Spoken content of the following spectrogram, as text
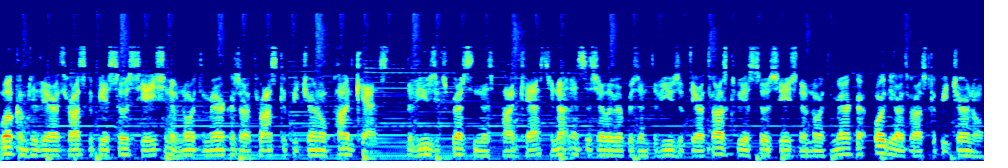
Welcome to the Arthroscopy Association of North America's Arthroscopy Journal podcast. The views expressed in this podcast do not necessarily represent the views of the Arthroscopy Association of North America or the Arthroscopy Journal.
